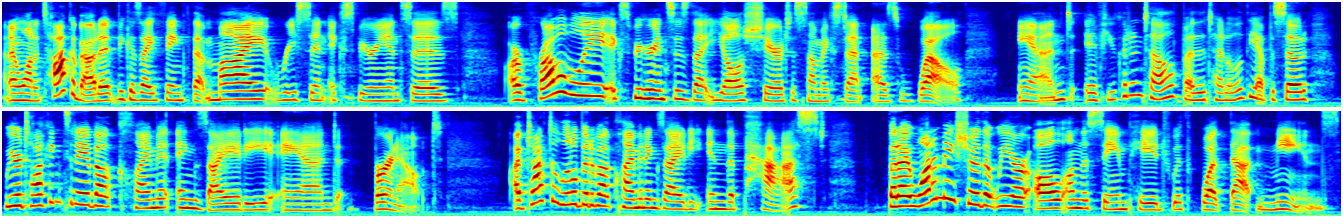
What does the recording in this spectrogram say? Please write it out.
and I want to talk about it because I think that my recent experiences are probably experiences that y'all share to some extent as well. And if you couldn't tell by the title of the episode, we are talking today about climate anxiety and burnout. I've talked a little bit about climate anxiety in the past, but I want to make sure that we are all on the same page with what that means.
